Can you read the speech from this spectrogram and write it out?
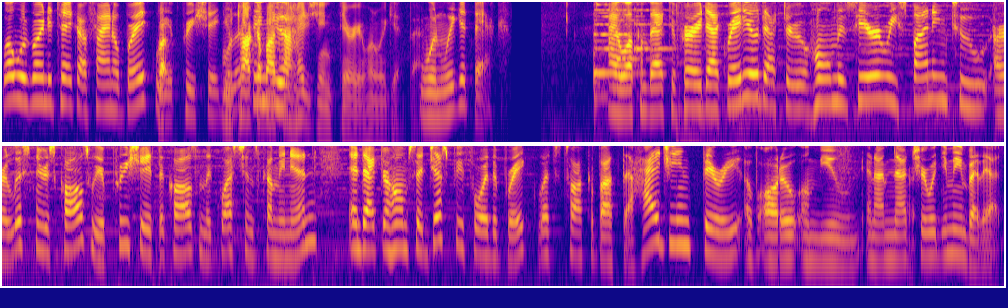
Well, we're going to take our final break. We Well, appreciate you We'll talk listening. about You the hygiene theory when we get back. when we get back. Hi, welcome back to Prairie Doc Radio. Dr. Holm is here responding to our listeners' calls. We appreciate the calls and the questions coming in. And Dr. Holm said just before the break, let's talk about the hygiene theory of autoimmune. And I'm not sure what you mean by that.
